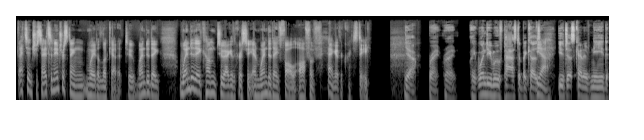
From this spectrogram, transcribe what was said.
That's interesting. It's an interesting way to look at it too. When do they when do they come to Agatha Christie and when do they fall off of Agatha Christie? Yeah. Right. Right. Like when do you move past it because yeah. you just kind of need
